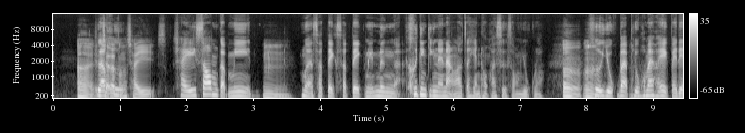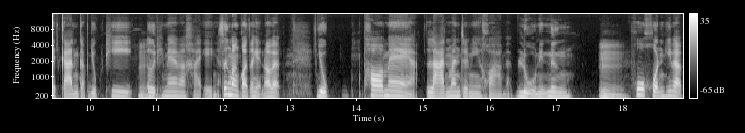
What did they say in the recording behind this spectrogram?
เออ แล้วจะคือต้องใช้ใช้ส้อมกับมีดอืมเหมือนสเต็กสเต็กนิดนึงอะคือจริง ๆ ในหนังเราจะเห็นทงคัตสึสองยุคเนาะเออเออคือยุคแบบยุคพ่อแม่พระเอกไปเดทกันกับยุคที่อืมเออที่แม่มาขายเองอะซึ่งมังกรจะเห็นว่าแบบยุคพ่อแม่อะร้านมันจะมีความแบบหรูนิดนึงอืมผู้คนที่แบบ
